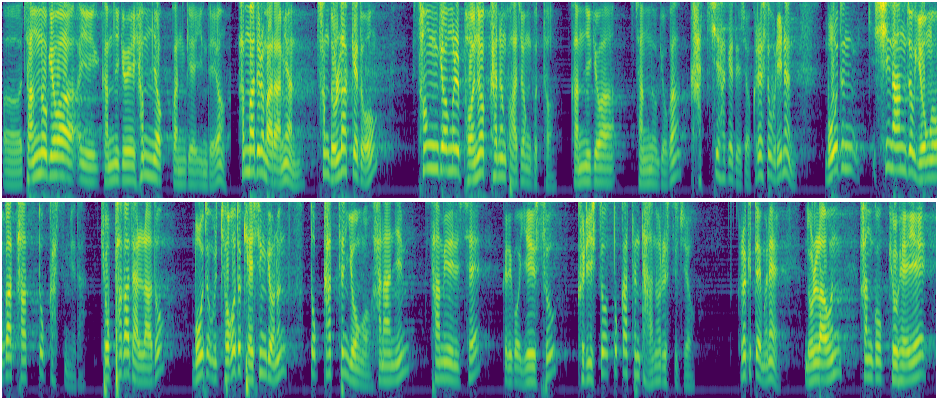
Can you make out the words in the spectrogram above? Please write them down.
어, 장로교와 이 감리교의 협력 관계인데요. 한마디로 말하면 참 놀랍게도 성경을 번역하는 과정부터 감리교와 장로교가 같이 하게 되죠. 그래서 우리는 모든 신앙적 용어가 다 똑같습니다. 교파가 달라도 모든 적어도 개신교는 똑같은 용어 하나님, 삼위일체 그리고 예수, 그리스도 똑같은 단어를 쓰죠. 그렇기 때문에 놀라운 한국 교회의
